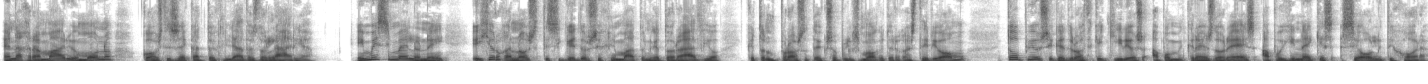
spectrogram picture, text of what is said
ένα γραμμάριο μόνο κόστιζε 100.000 δολάρια. Η Μίση Μέλονεϊ είχε οργανώσει τη συγκέντρωση χρημάτων για το ράδιο και τον πρόσθετο εξοπλισμό για το εργαστήριό μου, το οποίο συγκεντρώθηκε κυρίως από μικρές δωρεές από γυναίκες σε όλη τη χώρα.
